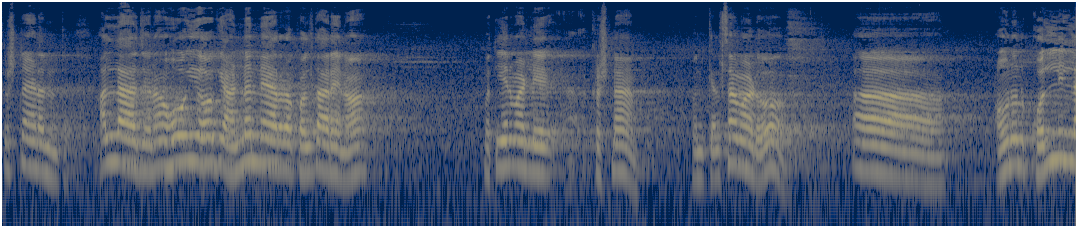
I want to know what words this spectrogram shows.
ಕೃಷ್ಣ ಹೇಳದಂತೆ ಅಲ್ಲ ಜನ ಹೋಗಿ ಹೋಗಿ ಅಣ್ಣನ್ನೇ ಯಾರು ಕೊಲ್ತಾರೇನೋ? ಮತ್ತೇನು ಮಾಡಲಿ ಕೃಷ್ಣ? ಒಂದು ಕೆಲಸ ಮಾಡು. ಅವನನ್ನು ಕೊಲ್ಲಿಲ್ಲ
